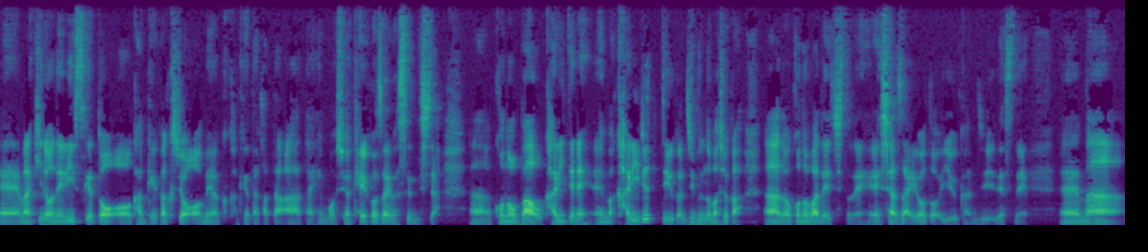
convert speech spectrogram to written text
えー、まあ、昨日ね、リースケと関係各所迷惑かけた方、あ大変申し訳ございませんでした。あこの場を借りてね、えー、まあ、借りるっていうか自分の場所か、あの、この場でちょっとね、謝罪をという感じですね。えー、ま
